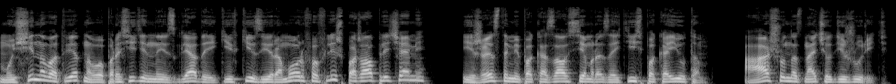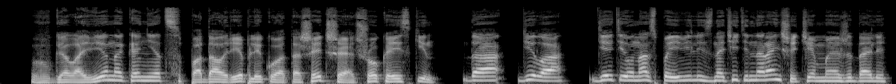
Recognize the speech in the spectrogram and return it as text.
Мужчина в ответ на вопросительные взгляды и кивки звероморфов лишь пожал плечами и жестами показал всем разойтись по каютам, а Ашу назначил дежурить. В голове, наконец, подал реплику отошедший от шока Искин. «Да, дела. Дети у нас появились значительно раньше, чем мы ожидали».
